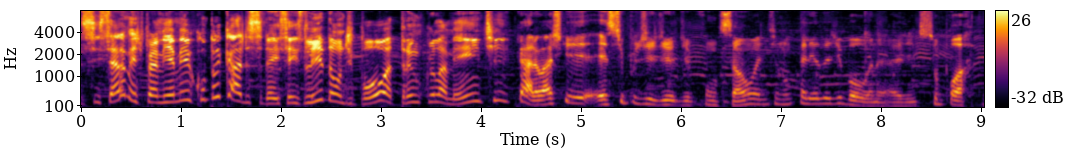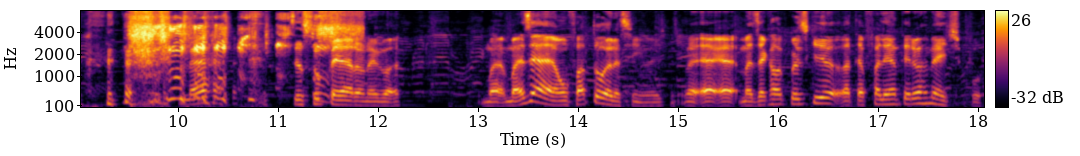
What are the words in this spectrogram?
sinceramente, pra mim é meio complicado isso daí. Vocês lidam de boa, tranquilamente. Cara, eu acho que esse tipo de, de, de função a gente nunca lida de boa, né? A gente suporta. né? Você supera o negócio. Mas, mas é, é um fator, assim. Mas é, é- mas é aquela coisa que eu até falei anteriormente, tipo.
